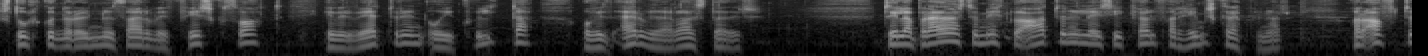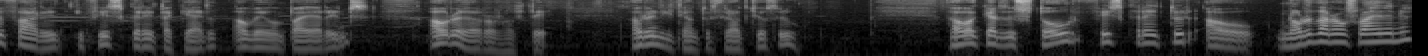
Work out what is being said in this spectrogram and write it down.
Stúlkunar auðnuð þar við fiskþótt yfir veturinn og í kulda og við erfiðar aðstæður. Til að bregðast um miklu atvinnuleysi í kjölfar heimskreppunar var aftur farið í fiskareita gerð á vegum bæjarins á Rauðarórholti árið 1933. Þá var gerðu stór fiskareitur á norðarásvæðinu,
